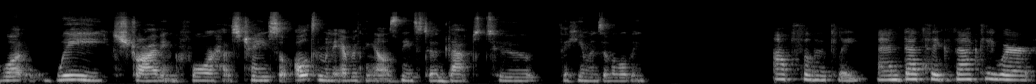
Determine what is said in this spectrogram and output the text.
what we striving for has changed. So ultimately everything else needs to adapt to the humans evolving. Absolutely. And that's exactly where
